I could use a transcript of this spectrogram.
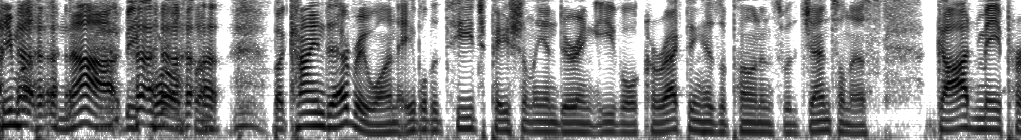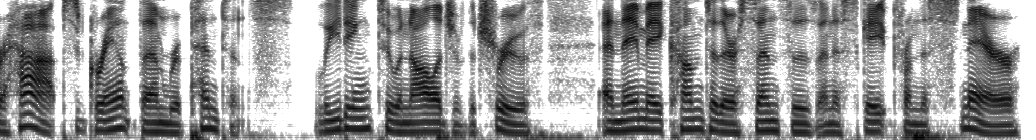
he must not be quarrelsome, but kind to everyone, able to teach, patiently enduring evil, correcting his opponents with gentleness. God may perhaps grant them repentance, leading to a knowledge of the truth, and they may come to their senses and escape from the snare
